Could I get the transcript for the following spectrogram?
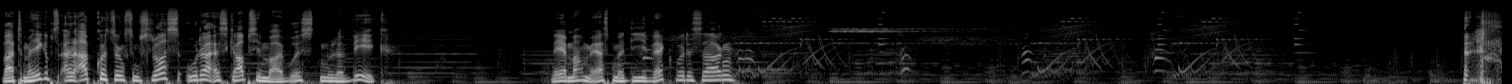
warte mal, hier gibt es eine Abkürzung zum Schloss oder es gab sie mal. Wo ist denn nur der Weg? Naja, machen wir erstmal die weg, würde ich sagen.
